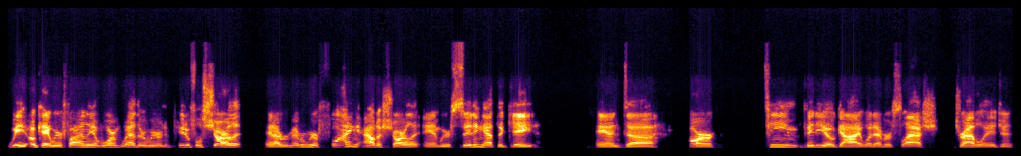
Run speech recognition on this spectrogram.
we okay, we were finally in warm weather. We were in a beautiful Charlotte. And I remember we were flying out of Charlotte and we were sitting at the gate and uh our team video guy, whatever slash travel agent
